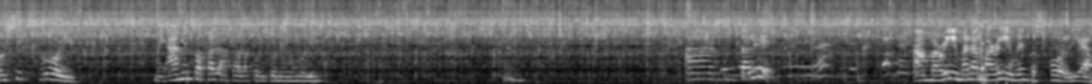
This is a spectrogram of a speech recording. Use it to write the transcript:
Dyan, no? 2 for 6. Hoy. May amin pa pala. Akala ko ito na yung huli. Ah, tali. Ah, Marie. Manang Marie went to school. Yeah.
